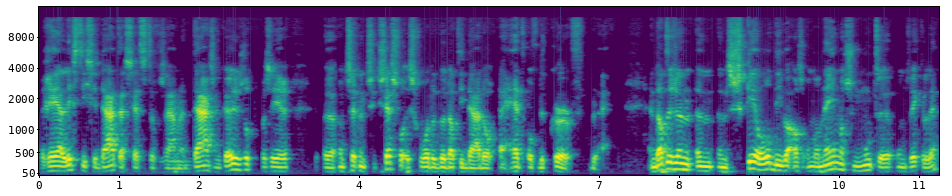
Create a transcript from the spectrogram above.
realistische datasets te verzamelen, daar zijn keuzes op te baseren, uh, ontzettend succesvol is geworden doordat hij daardoor ahead of the curve blijft. En dat is een, een, een skill die we als ondernemers moeten ontwikkelen.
